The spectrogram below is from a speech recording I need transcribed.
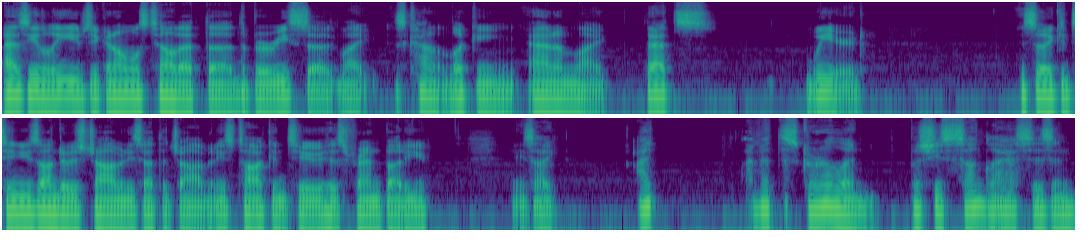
as he leaves, you can almost tell that the the barista like is kind of looking at him like that's weird. And so he continues on to his job and he's at the job and he's talking to his friend Buddy. And he's like, I I met this girl and but she's sunglasses and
